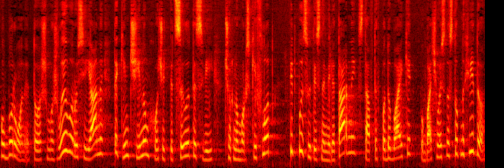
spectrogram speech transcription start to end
оборони. Тож, можливо, росіяни таким чином хочуть підсилити свій чорноморський флот. Підписуйтесь на мілітарний, ставте вподобайки. Побачимось в наступних відео.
